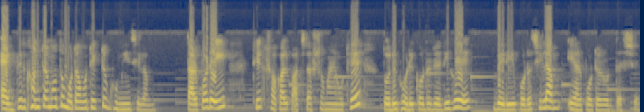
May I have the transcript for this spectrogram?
এক দেড় ঘণ্টার মতো মোটামুটি একটু ঘুমিয়েছিলাম। তারপরেই ঠিক সকাল পাঁচটার সময় উঠে তড়িঘড়ি করে রেডি হয়ে বেরিয়ে পড়েছিলাম এয়ারপোর্টের উদ্দেশ্যে।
